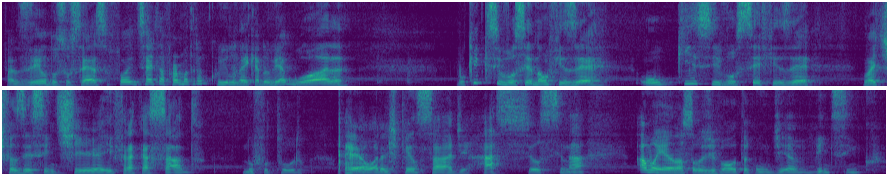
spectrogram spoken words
Fazer o do sucesso foi de certa forma tranquilo, né? Quero ver agora. O que que se você não fizer ou o que se você fizer vai te fazer sentir aí fracassado no futuro? É hora de pensar, de raciocinar. Amanhã nós estamos de volta com o dia 25.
